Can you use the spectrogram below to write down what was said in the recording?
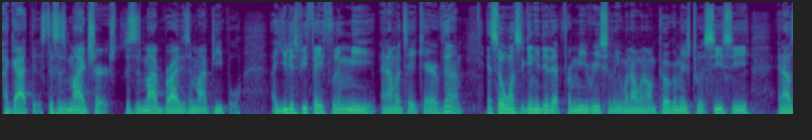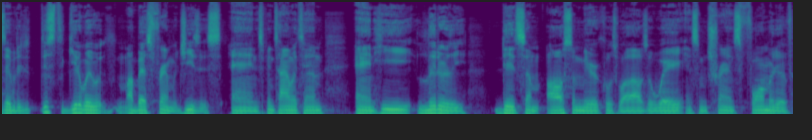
I got this. This is my church. This is my bride. These are my people. Like, you just be faithful to me and I'm going to take care of them. And so once again, he did that for me recently when I went on pilgrimage to Assisi and I was able to just to get away with my best friend, with Jesus and spend time with him. And he literally did some awesome miracles while I was away and some transformative,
